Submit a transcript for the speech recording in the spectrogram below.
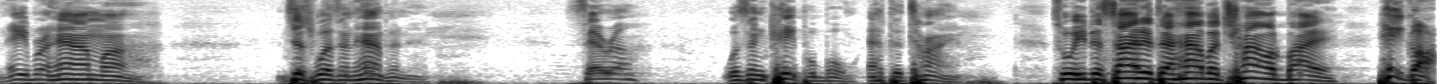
And Abraham uh, just wasn't happening. Sarah was incapable at the time. So he decided to have a child by Hagar,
